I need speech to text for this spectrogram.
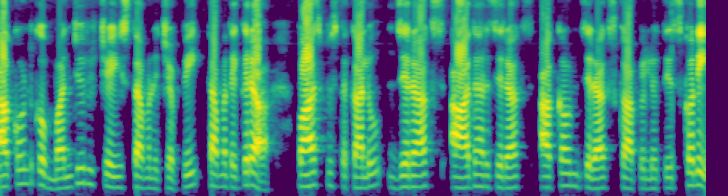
అకౌంట్కు మంజూరు చేయిస్తామని చెప్పి తమ దగ్గర పాస్ పుస్తకాలు xerox Aadhaar xerox account xerox కాపీలు తీసుకొని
